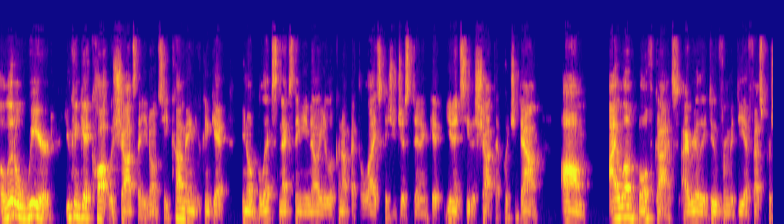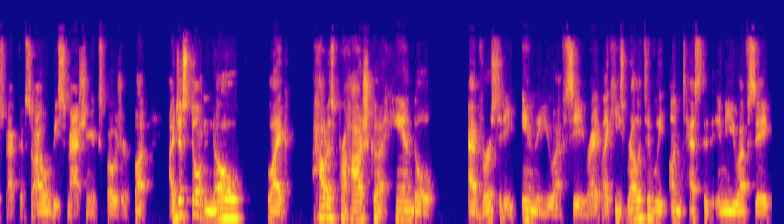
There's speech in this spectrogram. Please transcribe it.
a little weird, you can get caught with shots that you don't see coming. You can get, you know, blitz. Next thing you know, you're looking up at the lights because you just didn't get, you didn't see the shot that put you down. Um, I love both guys. I really do from a DFS perspective. So I will be smashing exposure, but I just don't know like how does Prochazka handle adversity in the UFC, right? Like he's relatively untested in the UFC.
